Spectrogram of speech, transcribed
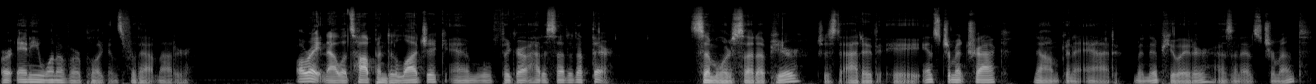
or any one of our plugins for that matter. All right, now let's hop into Logic and we'll figure out how to set it up there. Similar setup here, just added a instrument track. Now I'm gonna add manipulator as an instrument.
